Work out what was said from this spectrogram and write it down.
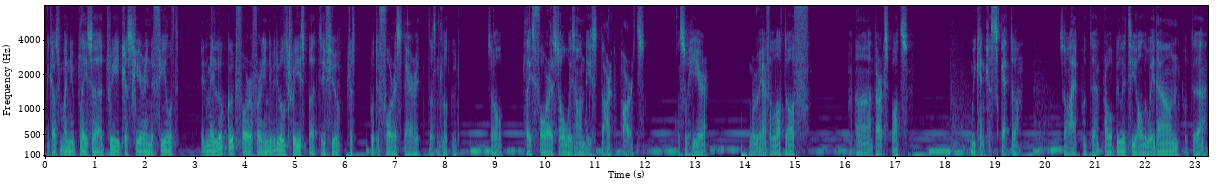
Because when you place a tree just here in the field it may look good for for individual trees but if you just put a forest there it doesn't look good. So place forest always on these dark parts. Also here where we have a lot of uh, dark spots, we can just scatter. So I put the probability all the way down, put the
